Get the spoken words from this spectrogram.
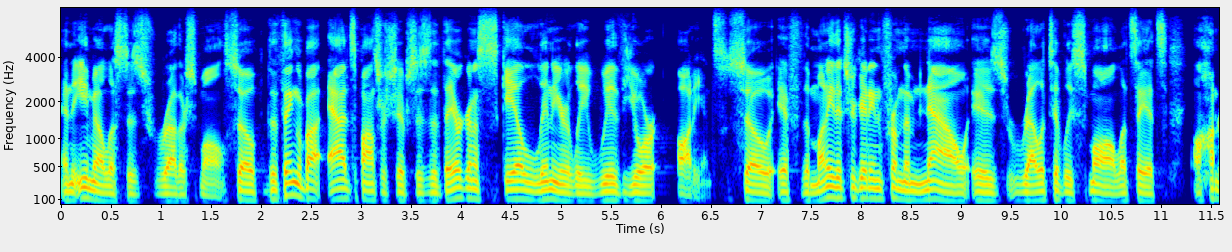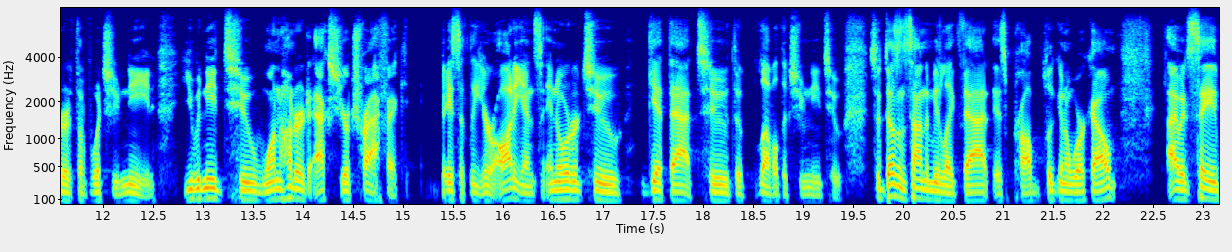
and the email list is rather small. So the thing about ad sponsorships is that they are going to scale linearly with your audience. So if the money that you're getting from them now is relatively small, let's say it's a hundredth of what you need, you would need to 100x your traffic basically your audience in order to get that to the level that you need to. So it doesn't sound to me like that is probably going to work out. I would say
